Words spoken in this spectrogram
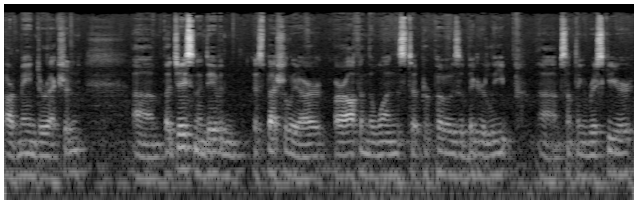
our main direction. Um, but Jason and David, especially, are, are often the ones to propose a bigger leap, um, something riskier,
